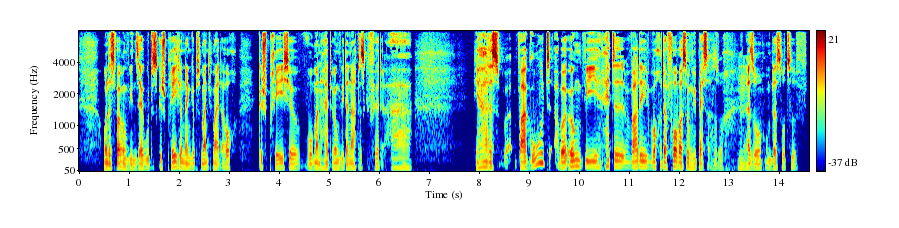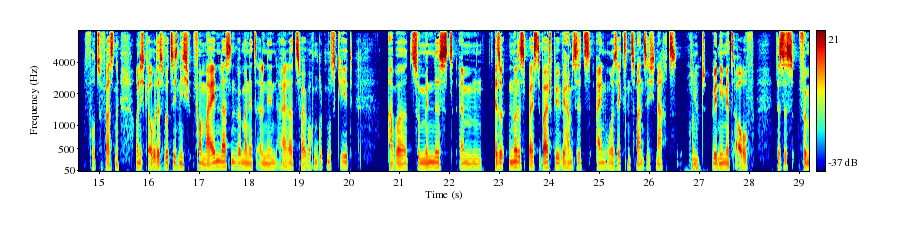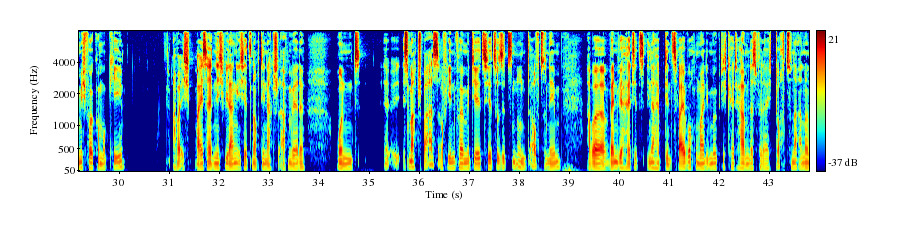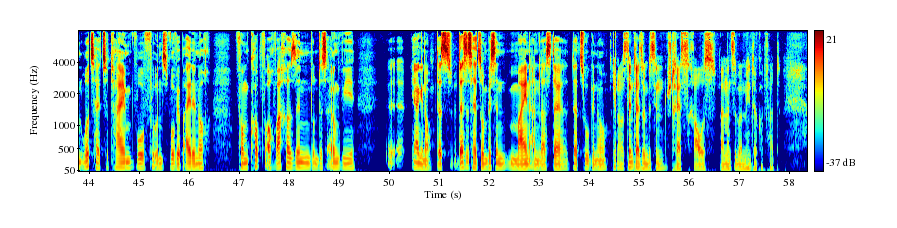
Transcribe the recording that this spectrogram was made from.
und das war irgendwie ein sehr gutes Gespräch und dann gibt es manchmal halt auch Gespräche, wo man halt irgendwie danach das Gefühl hat, ah, ja, das war gut, aber irgendwie hätte, war die Woche davor was irgendwie besser, so. Mhm. Also, um das so zu, vorzufassen. Und ich glaube, das wird sich nicht vermeiden lassen, wenn man jetzt an den aller zwei Wochen Rhythmus geht. Aber zumindest, ähm, also nur das beste Beispiel, wir haben es jetzt 1.26 Uhr nachts und ja. wir nehmen jetzt auf. Das ist für mich vollkommen okay. Aber ich weiß halt nicht, wie lange ich jetzt noch die Nacht schlafen werde. Und es macht Spaß, auf jeden Fall mit dir jetzt hier zu sitzen und aufzunehmen. Aber wenn wir halt jetzt innerhalb den zwei Wochen mal die Möglichkeit haben, das vielleicht doch zu einer anderen Uhrzeit zu timen, wo für uns, wo wir beide noch vom Kopf auch wacher sind und das irgendwie, äh, ja genau, das, das ist halt so ein bisschen mein Anlass da, dazu, genau. Genau, es nimmt halt so ein bisschen Stress raus, weil man es immer im Hinterkopf hat.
